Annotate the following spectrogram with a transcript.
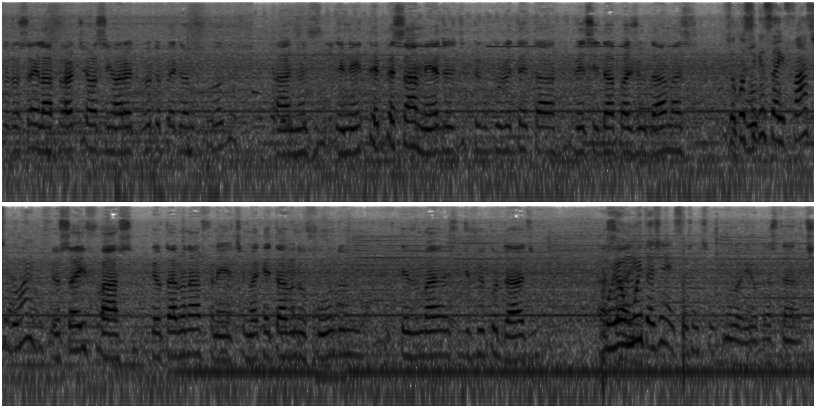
Quando eu saí lá fora, tinha uma senhora toda pegando fogo. Ah, não tem nem ter pensamento, eu procuro tentar ver se dá para ajudar, mas... O senhor conseguiu sair fácil do ônibus? Eu saí fácil, porque eu estava na frente, mas quem estava no fundo teve mais dificuldade. Morreu sair. muita gente, seu gentil? Morreu bastante.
